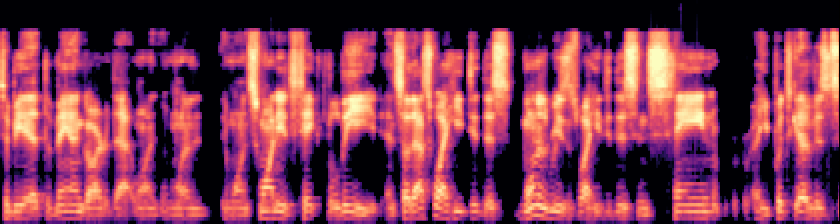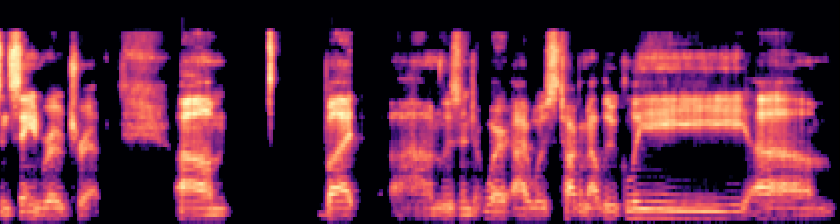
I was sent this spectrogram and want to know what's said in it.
to be at the vanguard of that one. Wanted, wanted Sewanee to take the lead. And so that's why he did this. One of the reasons why he did this insane, he put together this insane road trip. Um, but uh, I'm losing where I was talking about Luke Lea. Um,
